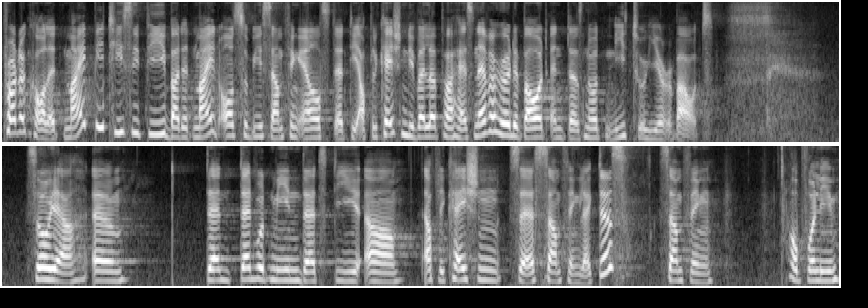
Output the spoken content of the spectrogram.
protocol. It might be TCP, but it might also be something else that the application developer has never heard about and does not need to hear about. So yeah, um, that, that would mean that the uh, application says something like this, something hopefully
